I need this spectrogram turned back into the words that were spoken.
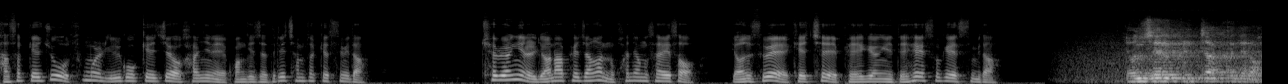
다섯 개주 27개 지역 한인의 관계자들이 참석했습니다. 최병일 연합회장은 환영사에서 연수회 개최 배경에 대해 소개했습니다. 연수회는 글자 그대로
